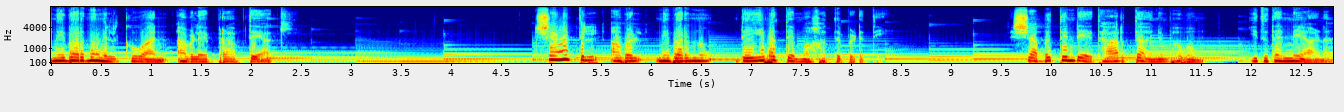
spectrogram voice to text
നിവർന്നു നിൽക്കുവാൻ അവളെ പ്രാപ്തയാക്കി. ക്ഷണത്തിൽ അവൾ നിവർന്നു ദൈവത്തെ മഹത്വപ്പെടുത്തി. ശബത്തിന്റെ യഥാർത്ഥ അനുഭവം ഇതുതന്നെയാണ്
